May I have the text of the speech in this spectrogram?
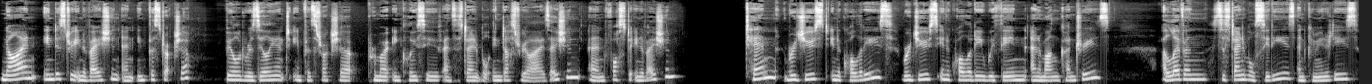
Nine, industry innovation and infrastructure, build resilient infrastructure, promote inclusive and sustainable industrialisation, and foster innovation. 10. Reduced inequalities, reduce inequality within and among countries. 11. Sustainable cities and communities,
